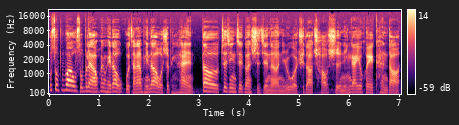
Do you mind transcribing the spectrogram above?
无所不包，无所不聊，欢迎回到五谷杂粮频道，我是平汉。到最近这段时间呢，你如果去到超市，你应该又会看到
